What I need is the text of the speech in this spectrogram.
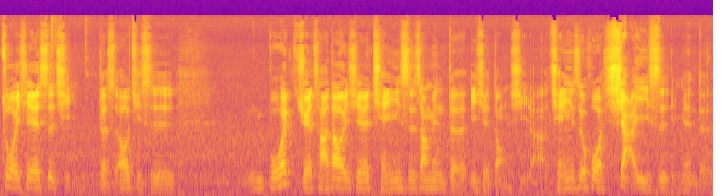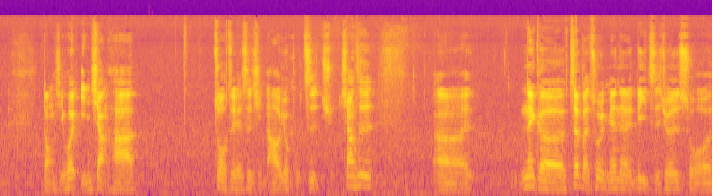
做一些事情的时候，其实不会觉察到一些潜意识上面的一些东西啊，潜意识或下意识里面的东西会影响他做这些事情，然后又不自觉。像是呃那个这本书里面的例子，就是说。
